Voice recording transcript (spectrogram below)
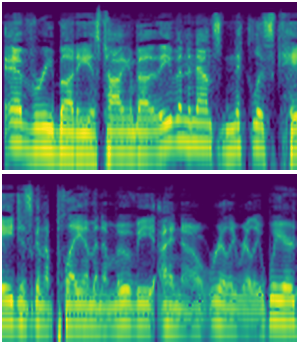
Everybody is talking about it. They even announced Nicolas Cage is going to play him in a movie. I know, really, really weird.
